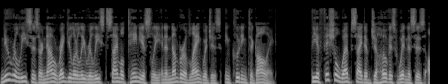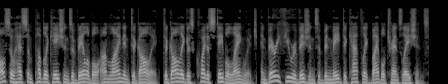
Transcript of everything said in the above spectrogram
New releases are now regularly released simultaneously in a number of languages, including Tagalog. The official website of Jehovah's Witnesses also has some publications available online in Tagalog. Tagalog is quite a stable language, and very few revisions have been made to Catholic Bible translations.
